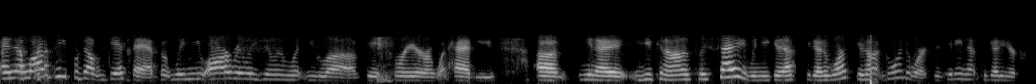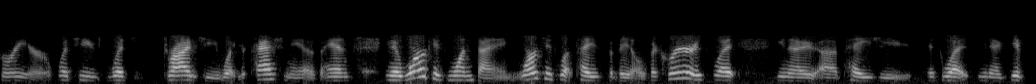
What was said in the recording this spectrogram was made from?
and a lot of people don't get that, but when you are really doing what you love, be it career or what have you, um, you know, you can honestly say when you get up to go to work, you're not going to work. You're getting up to go to your career, what you what drives you, what your passion is, and you know, work is one thing. Work is what pays the bills. A career is what you know uh, pays you. It's what you know gives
